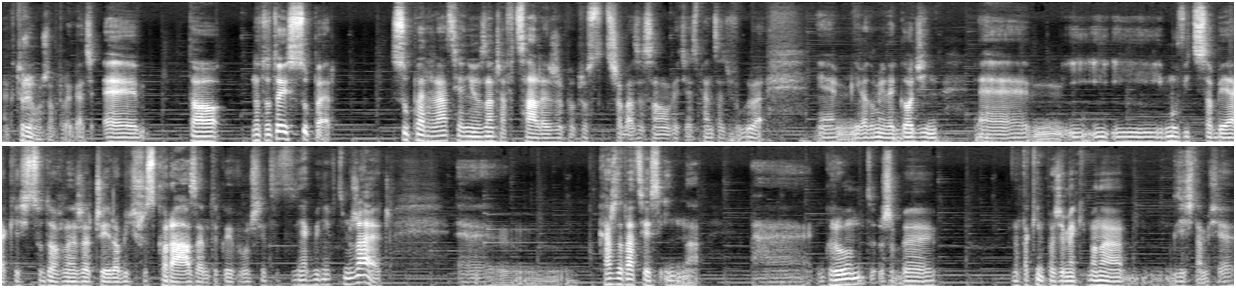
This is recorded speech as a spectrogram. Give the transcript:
na którym można polegać, y, to, no to to jest super. Super relacja nie oznacza wcale, że po prostu trzeba ze sobą, wiecie, spędzać w ogóle nie, nie wiadomo ile godzin em, i, i, i mówić sobie jakieś cudowne rzeczy i robić wszystko razem, tylko i wyłącznie to, to jakby nie w tym rzecz. Em, Każda relacja jest inna. E, Grunt, żeby na takim poziomie, jakim ona gdzieś tam się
